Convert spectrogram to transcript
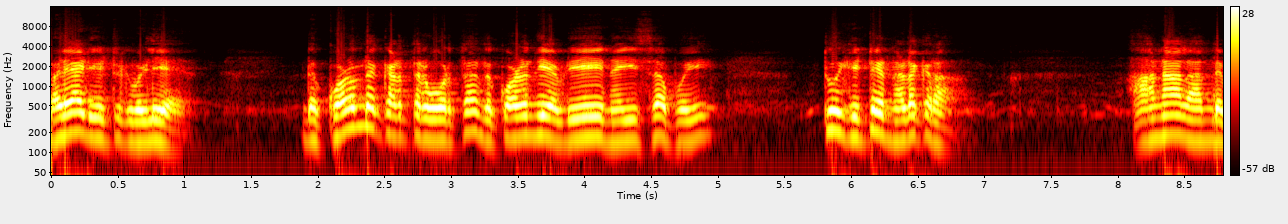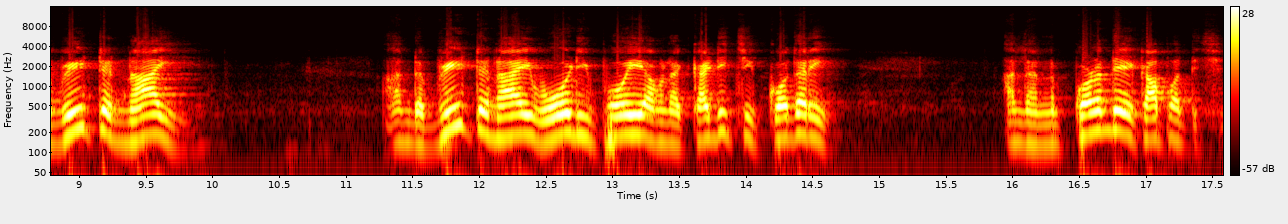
விளையாடிட்டு இருக்கு வெளியே. இந்த குழந்தை கடத்துகிற ஒருத்தன் அந்த குழந்தைய அப்படியே நைஸாக போய் தூக்கிட்டு நடக்கிறான். ஆனால் அந்த வீட்டு நாய் அந்த வீட்டு நாய் ஓடி போய் அவனை கடித்து கொதறி அந்த குழந்தையை காப்பாத்துச்சு.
